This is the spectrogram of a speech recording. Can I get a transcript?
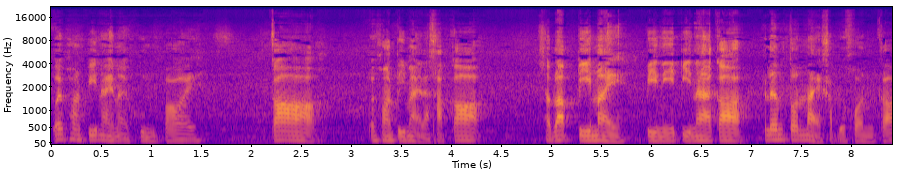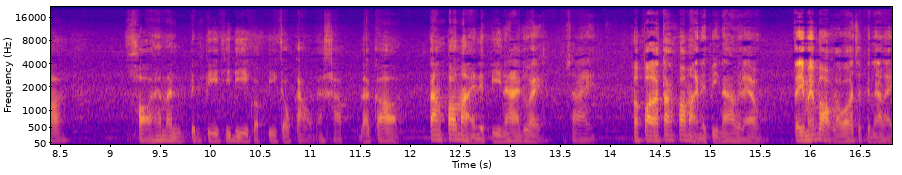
อวยพรปีใหม่หน่อยคุณปอย ก็อวยพรปีใหม่แล้วครับ ก็สำหรับปีใหม่ ปีนี้ปีหน้าก็เริ่มต้นใหม่ครับทุกคนก็ขอให้มันเป็นปีที่ดีกว่าปีเก่าๆนะครับ แล้วก็ตั้งเป้าหมายในปีหน้าด้วย ใช่เพราะปอยก็ตั้งเป้าหมายในปีหน้าไว้แล้ว แต่ยังไม่บอกเราว่าจะเป็นอะไร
